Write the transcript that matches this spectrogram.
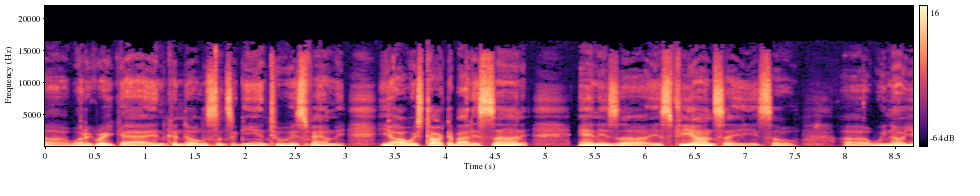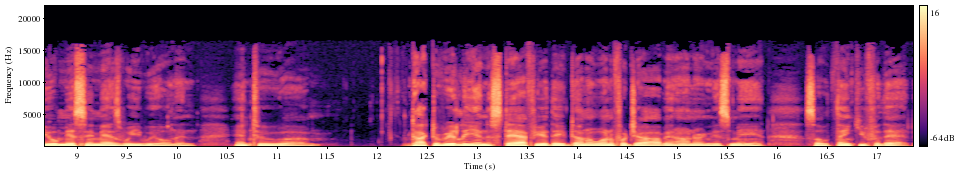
Uh, what a great guy, and condolences again to his family. He always talked about his son and his uh, his fiance. So uh, we know you'll miss him as we will. And and to um, Dr. Ridley and the staff here, they've done a wonderful job in honoring this man. So thank you for that.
